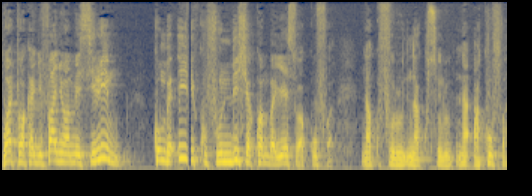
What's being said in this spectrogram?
watu wakajifanya wamesilimu, kumbe ili kufundisha kwamba Yesu akufa na, kufuru, na, kusuru, na akufa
